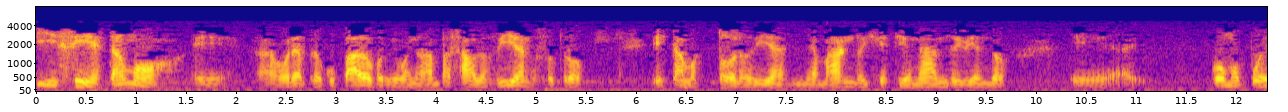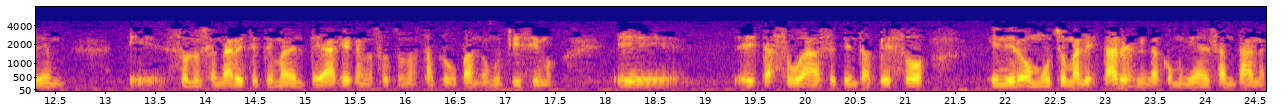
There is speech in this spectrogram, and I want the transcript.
Y sí, estamos eh, ahora preocupados porque, bueno, han pasado los días, nosotros estamos todos los días llamando y gestionando y viendo eh, cómo pueden eh, solucionar este tema del peaje que a nosotros nos está preocupando muchísimo. Eh, esta suba a 70 pesos generó mucho malestar en la comunidad de Santana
